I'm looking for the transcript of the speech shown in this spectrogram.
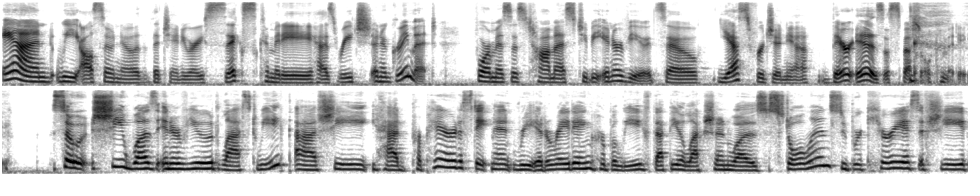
And we also know that the January 6th committee has reached an agreement for Mrs. Thomas to be interviewed. So, yes, Virginia, there is a special committee. So she was interviewed last week. Uh, she had prepared a statement reiterating her belief that the election was stolen. Super curious if she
